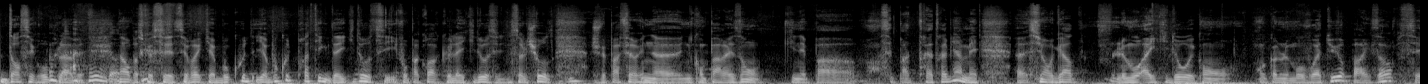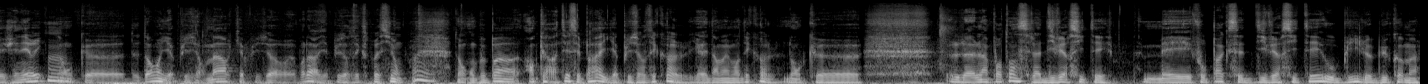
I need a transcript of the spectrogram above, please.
dans, ces groupes-là. Non, parce que c'est vrai qu'il y a beaucoup, il y a beaucoup de pratiques d'aïkido. Il ne faut pas croire que l'aïkido, c'est une seule chose. Je ne vais pas faire une, comparaison qui n'est pas, c'est pas très très bien, mais euh, si on regarde le mot aïkido et qu'on comme le mot voiture par exemple, c'est générique. Hmm. Donc euh, dedans, il y a plusieurs marques, il y a plusieurs euh, voilà, il y a plusieurs expressions. Donc on peut pas en karaté, c'est pareil, il y a plusieurs écoles, il y a énormément d'écoles. Donc l'important c'est la diversité, mais il faut pas que cette diversité oublie le but commun.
